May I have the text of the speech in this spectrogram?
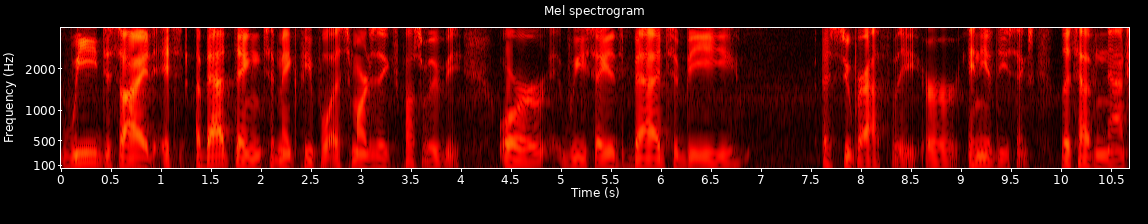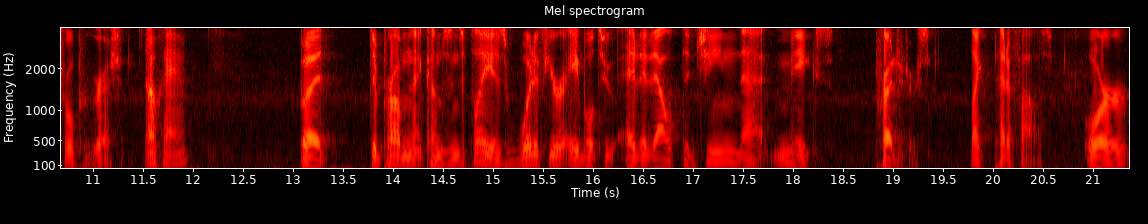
we decide it's a bad thing to make people as smart as they could possibly be, or we say it's bad to be a super athlete, or any of these things. Let's have natural progression. okay. But the problem that comes into play is what if you're able to edit out the gene that makes predators, like pedophiles or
